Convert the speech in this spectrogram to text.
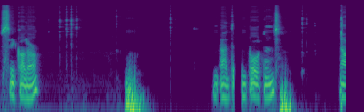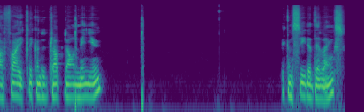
Say color. Add the importance now if I click on the drop down menu. You can see that the links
